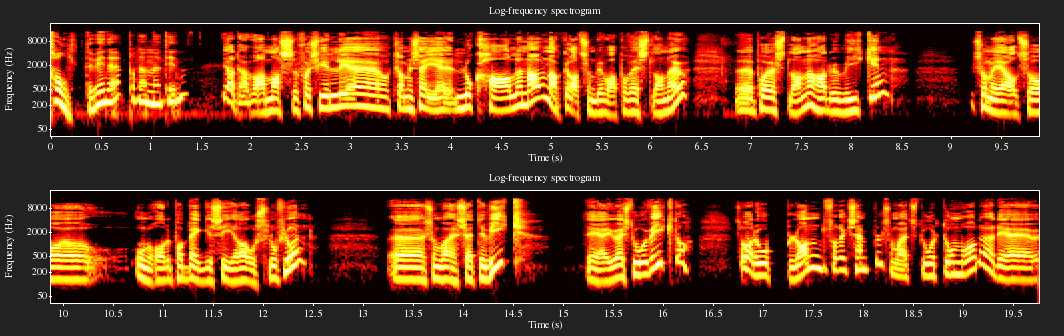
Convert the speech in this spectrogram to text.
kalte vi det på denne tiden? Ja, det var masse forskjellige kan vi si, lokale navn, akkurat som det var på Vestlandet òg. På Østlandet har du Viken, som er altså området på begge sider av Oslofjorden, eh, som heter Vik. Det er jo ei stor vik, da. Så var det Oppland, for eksempel, som var et stort område. Det er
